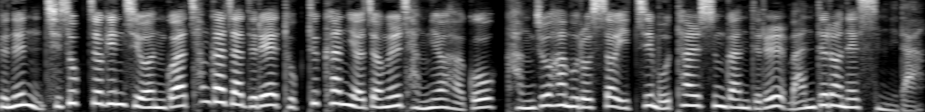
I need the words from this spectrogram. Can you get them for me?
그는 지속적인 지원과 참가자들의 독특한 여정을 장려하고 강조함으로써 잊지 못할 순간들을 만들어냈습니다.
